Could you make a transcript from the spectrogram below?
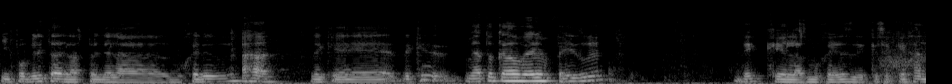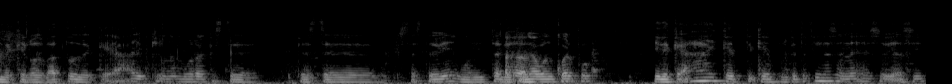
hipócrita de las de las mujeres, güey, Ajá. de que de que me ha tocado ver en Facebook de que las mujeres de que se quejan de que los vatos de que ay, que una morra que esté que esté que esté bien bonita, que Ajá. tenga buen cuerpo y de que ay, que, que por qué te fijas en eso y así.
